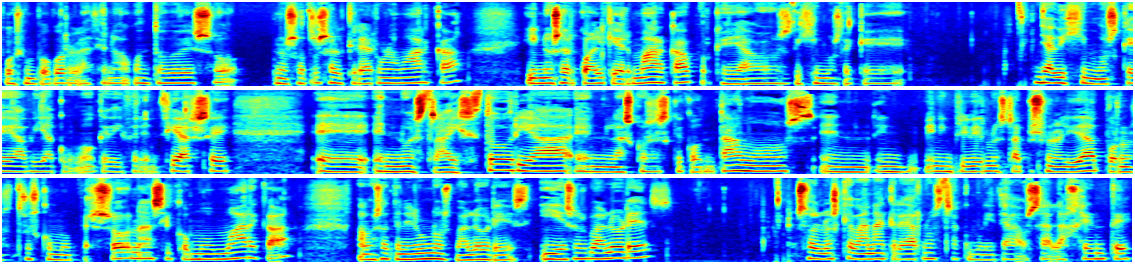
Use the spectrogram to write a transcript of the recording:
pues un poco relacionado con todo eso, nosotros al crear una marca y no ser cualquier marca, porque ya os dijimos de que ya dijimos que había como que diferenciarse eh, en nuestra historia, en las cosas que contamos, en, en, imprimir nuestra personalidad por nosotros como personas y como marca, vamos a tener unos valores. Y esos valores son los que van a crear nuestra comunidad. O sea, la gente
